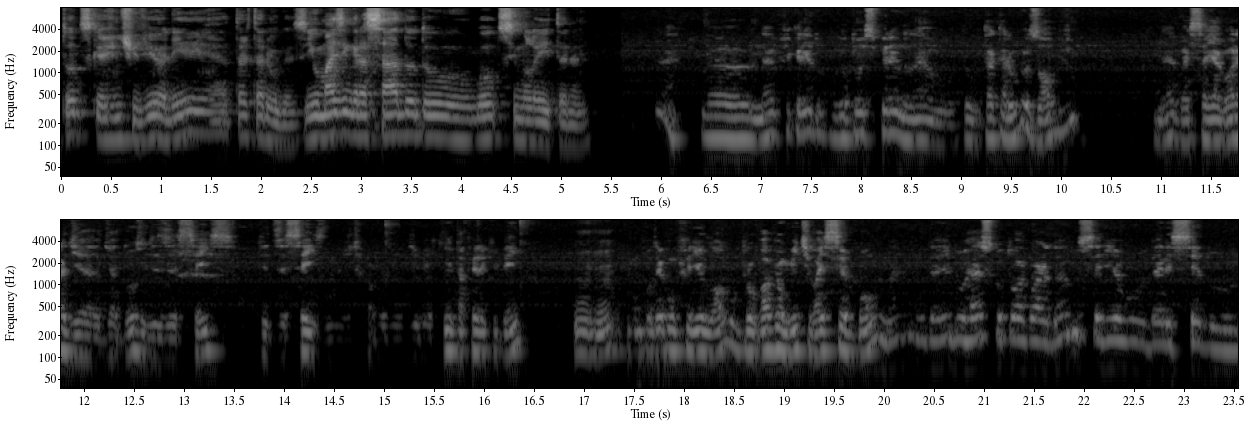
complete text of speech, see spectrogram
todos que a gente viu ali, é tartarugas. E o mais engraçado do Gold Simulator, né? Ah, né, eu ficaria do eu tô esperando, né? O, o Tartarugas, óbvio. Né, vai sair agora dia, dia 12, dia 16. Dia 16, né? A gente acabou de, ver quinta-feira que vem. Uhum. Vamos poder conferir logo. Provavelmente vai ser bom, né? E daí do resto que eu tô aguardando seria o DLC do,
